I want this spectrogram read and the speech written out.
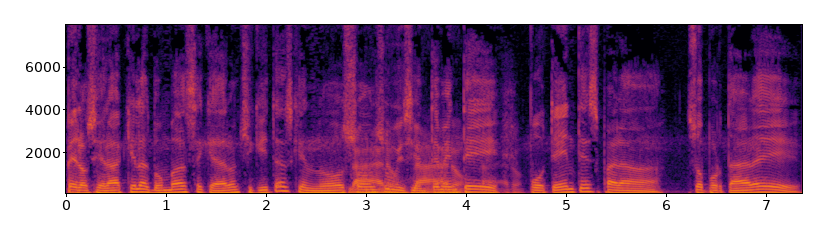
Pero ¿será que las bombas se quedaron chiquitas, que no son Claro, suficientemente claro, claro. potentes para soportar eh,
